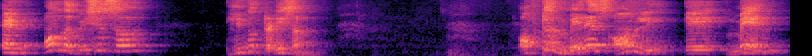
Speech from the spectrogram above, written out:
And on the basis of Hindu tradition, after marriage only a man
